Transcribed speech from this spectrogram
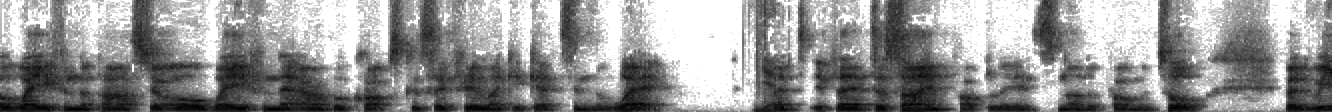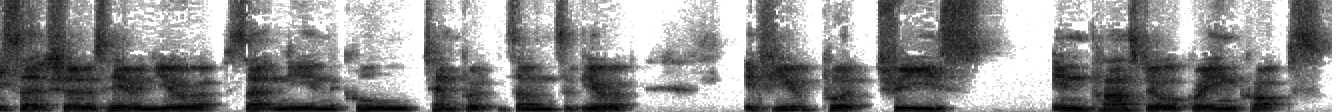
away from the pasture or away from their arable crops because they feel like it gets in the way. Yeah. But if they're designed properly, it's not a problem at all. But research shows here in Europe, certainly in the cool temperate zones of Europe, if you put trees in pasture or grain crops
